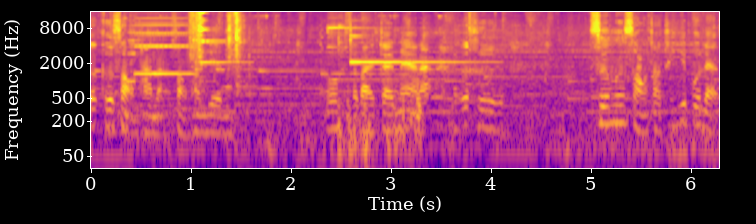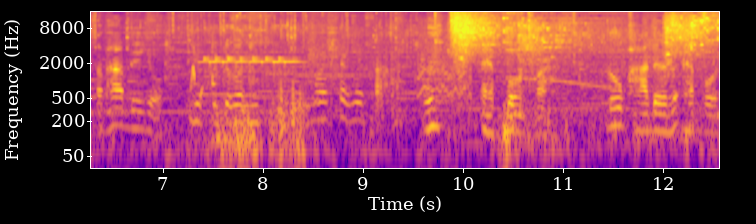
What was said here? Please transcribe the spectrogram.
ก็คือสองพันอะสองพันเยน โอ้ สบายใจแม่ละก็คือซื้อมือสองจากที่ญี่ปุ่นแหละสภาพดีอยู่หยุดไปเดินไม่ใช่ไม่ขาอุ้ยแอบบนว่ะลูกพาเดินหรือแอบบน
